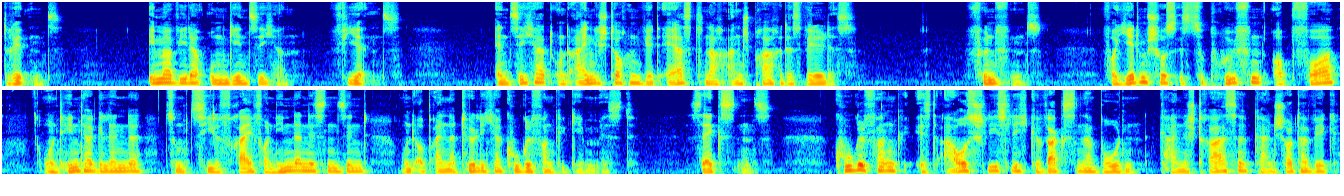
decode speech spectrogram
Drittens. Immer wieder umgehend sichern. Viertens. Entsichert und eingestochen wird erst nach Ansprache des Wildes. Fünftens. Vor jedem Schuss ist zu prüfen, ob Vor- und Hintergelände zum Ziel frei von Hindernissen sind und ob ein natürlicher Kugelfang gegeben ist. Sechstens. Kugelfang ist ausschließlich gewachsener Boden, keine Straße, kein Schotterweg,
